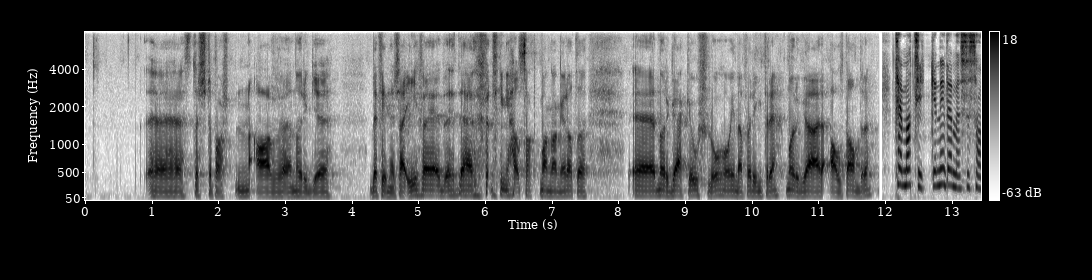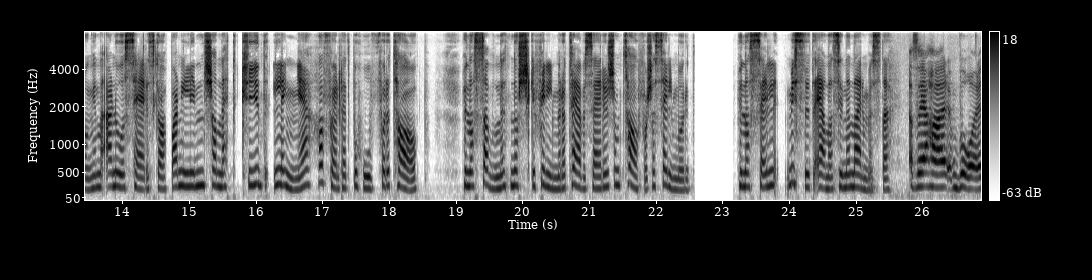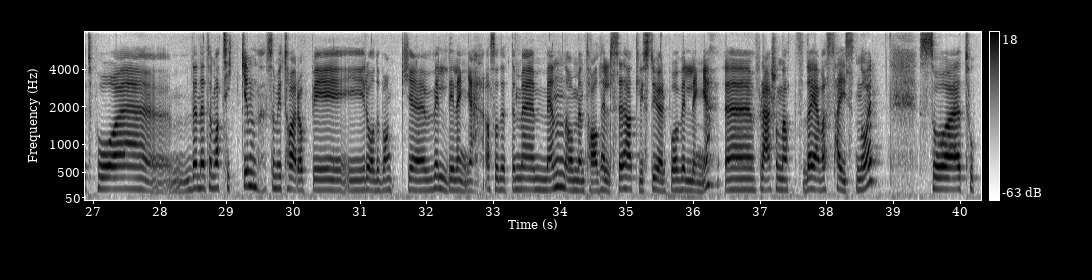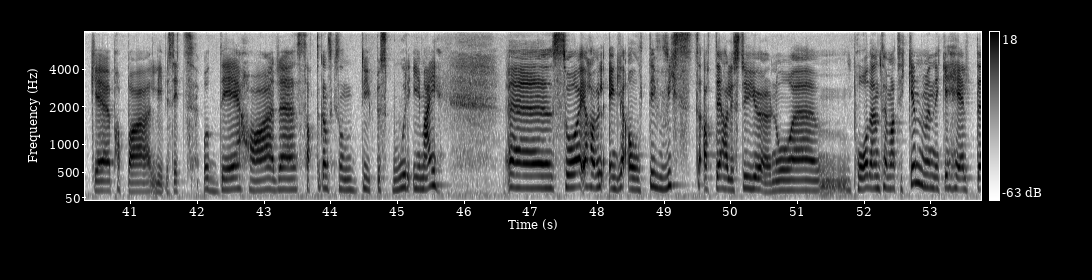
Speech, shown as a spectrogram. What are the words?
eh, størsteparten av Norge befinner seg i. For det, det er ting jeg har sagt mange ganger, at eh, Norge er ikke Oslo og innafor Ring 3. Norge er alt det andre. Tematikken i denne sesongen er noe serieskaperen Linn Jeanette Kyd lenge har følt et behov for å ta opp. Hun har savnet norske filmer og TV-serier som tar for seg selvmord. Hun har selv mistet en av sine nærmeste. Altså jeg har båret på eh, denne tematikken som vi tar opp i, i Rådebank eh, veldig lenge. Altså dette med menn og mental helse jeg har hatt lyst til å gjøre på veldig lenge. Eh, for det er sånn at Da jeg var 16 år, så tok eh, pappa livet sitt. Og det har eh, satt ganske sånn dype spor i meg. Eh, så jeg har vel egentlig alltid visst at jeg har lyst til å gjøre noe på den tematikken, men ikke helt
